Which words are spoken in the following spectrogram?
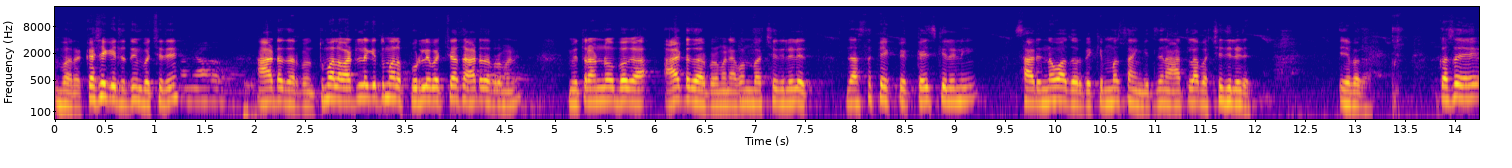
बरं कसे घेतले तुम्ही बच्चे ते. आठ हजार पण तुम्हाला वाटलं की तुम्हाला पुरले बच्चे असं आठ हजार प्रमाणे मित्रांनो बघा आठ हजारप्रमाणे आपण बच्चे दिलेले आहेत. जास्त फेक फेक काहीच केले नाही. साडे नऊ हजार रुपये किंमत सांगितली आणि आठला बच्चे दिलेले आहेत. हे बघा कसं आहे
